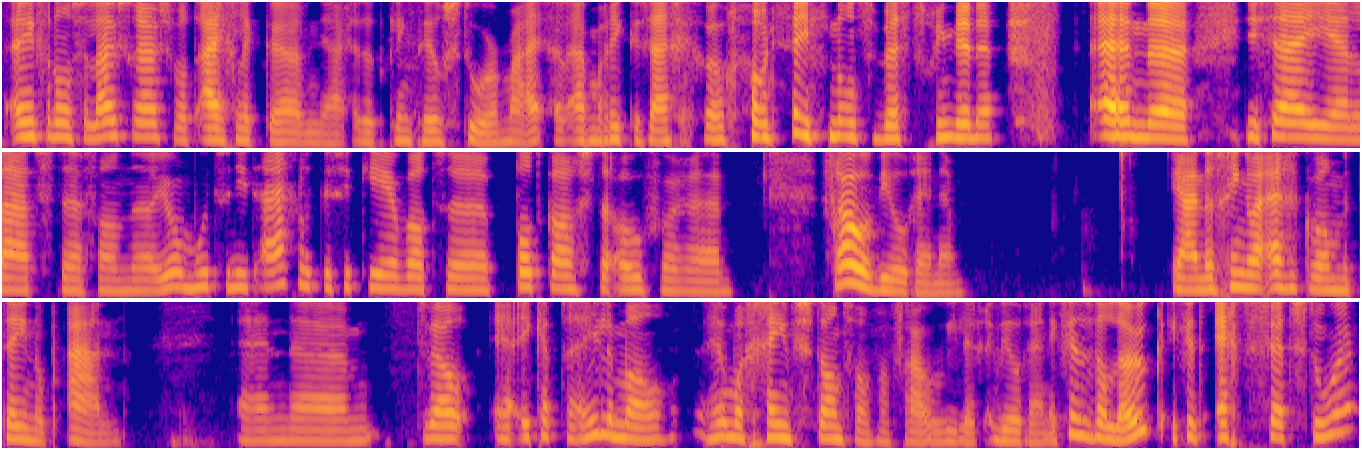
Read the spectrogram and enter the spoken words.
een van onze luisteraars, wat eigenlijk, eh, ja, dat klinkt heel stoer, maar Marieke is eigenlijk gewoon een van onze beste vriendinnen. En die zei laatst van, joh, moeten we niet eigenlijk eens een keer wat podcasten over vrouwenwielrennen? Ja, en daar gingen we eigenlijk wel meteen op aan. En ehm, terwijl, ja, ik heb er helemaal, helemaal geen verstand van, van vrouwenwielrennen. Ik vind het wel leuk. Ik vind het echt vet stoer.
